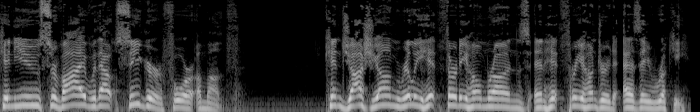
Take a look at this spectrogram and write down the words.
Can you survive without Seager for a month? Can Josh Jung really hit 30 home runs and hit 300 as a rookie?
